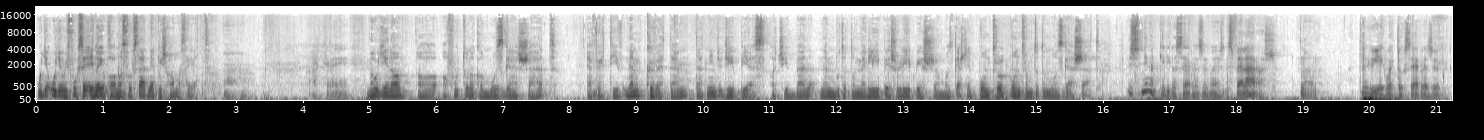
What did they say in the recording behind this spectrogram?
ugyan, ugyanúgy fogsz, egy nagyobb halmaz fogsz látni a kis halmaz helyett. Aha. Okay. Mert ugye én a, a, a futónak a mozgását, effektív, nem követem, tehát nincs GPS a chipben, nem mutatom meg lépésről lépésre a mozgást, én pontról pontra mutatom a mozgását. És ezt miért nem kérik a szervezők, mert ez feláras? Nem. Hát hülyék vagytok szervezők.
